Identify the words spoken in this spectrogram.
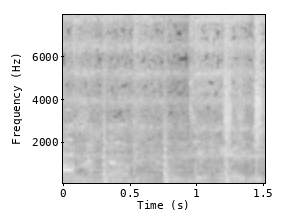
long enough to hear the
